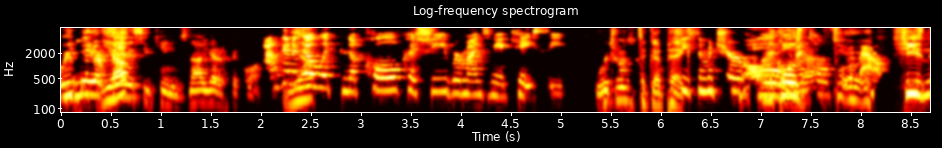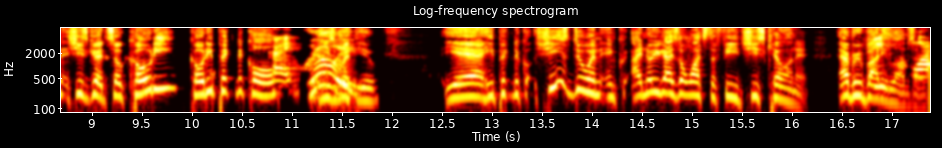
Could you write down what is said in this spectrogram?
We made our Yep. fantasy teams. Now you got to pick one. I'm gonna Yep. go with Nicole because she reminds me of Kaycee. Which one's It's a good pick. She's the mature Oh, one Nicole's- I told you about. She's she's good. So Cody, Cody picked Nicole. Okay. He's really with you. Yeah, he picked Nicole. She's doing. Inc- I know you guys don't watch the feed. She's killing it. Everybody She's loves quiet.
